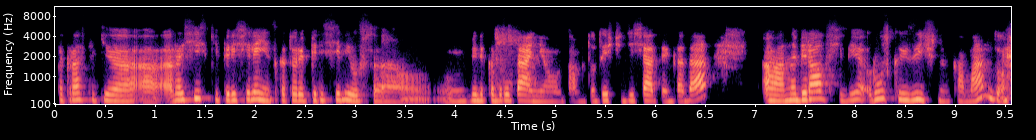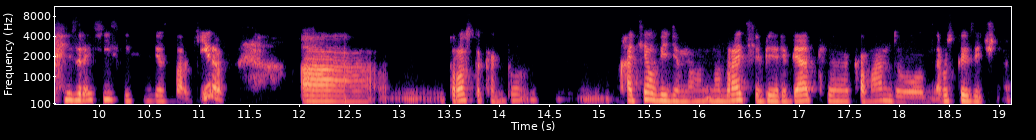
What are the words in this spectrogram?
как раз-таки а, российский переселенец, который переселился в Великобританию там, в 2010-е годы, а, набирал в себе русскоязычную команду из российских инвестбанкиров, а, просто как бы хотел, видимо, набрать себе ребят э, команду русскоязычную.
